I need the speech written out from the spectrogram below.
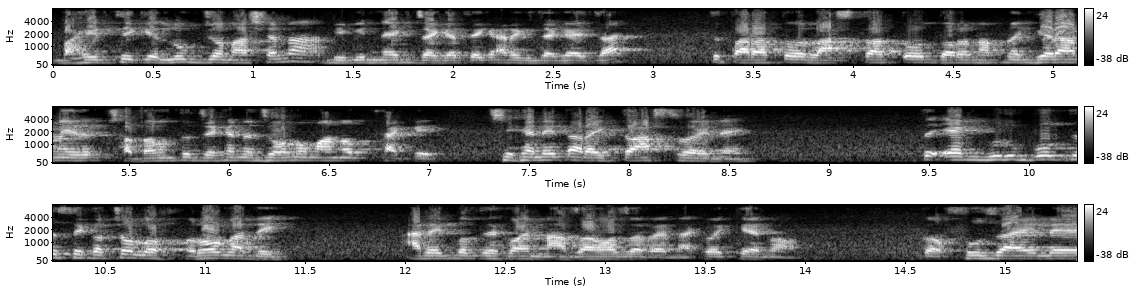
বাহির থেকে লোকজন আসে না, বিভিন্ন এক জায়গা থেকে আরেক জায়গায় যায়। তো তারা তো রাস্তা তো, ধরেন আপনার গ্রামের সাধারণত যেখানে জনমানব থাকে সেখানে তারা একটু আশ্রয় নেয়। তো এক গ্রুপ বলতেছে চলো, রওনা দেই। আরেক বলতে কয়, না, যাওয়া যাবে না। কয়, কেন? তো ফুজাইলে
